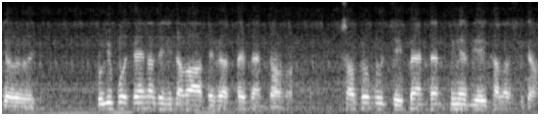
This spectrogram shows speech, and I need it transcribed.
যাবে না হাতে রাস্তায় প্যান্ট হবে সব তো বুঝছি প্যান্ট ট্যান্ট কিনে দিয়ে এই খালাসি যাও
